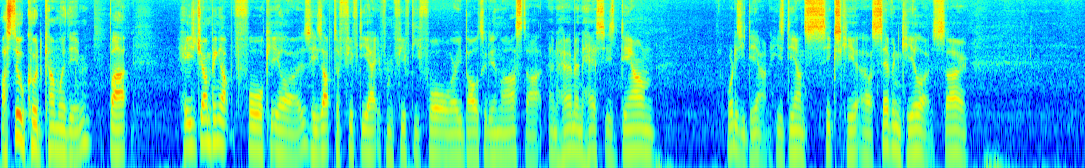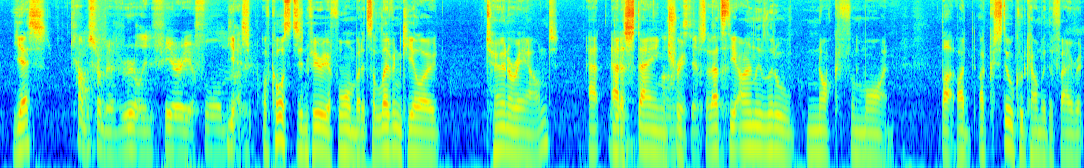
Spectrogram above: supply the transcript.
I still could come with him, but he's jumping up four kilos. He's up to 58 from 54 where he bolted in last start, and Herman Hess is down. What is he down? He's down six kilo, uh, seven kilos. So, yes, Comes from a real inferior form. though. yes, of course it's inferior form, but it's 11 kilo turnaround at, at Yeah, a staying I trip. So that's you're the only little knock for mine. But I, I still could come with a favourite.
